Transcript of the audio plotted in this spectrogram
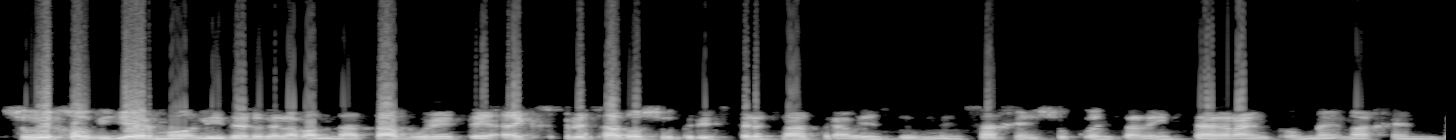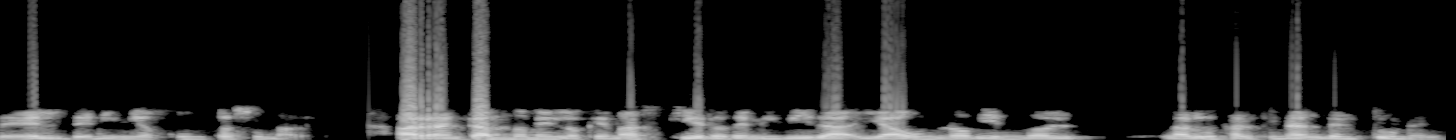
Su hijo Guillermo, líder de la banda Taburete, ha expresado su tristeza a través de un mensaje en su cuenta de Instagram con una imagen de él de niño junto a su madre. Arrancándome lo que más quiero de mi vida y aún no viendo la luz al final del túnel.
